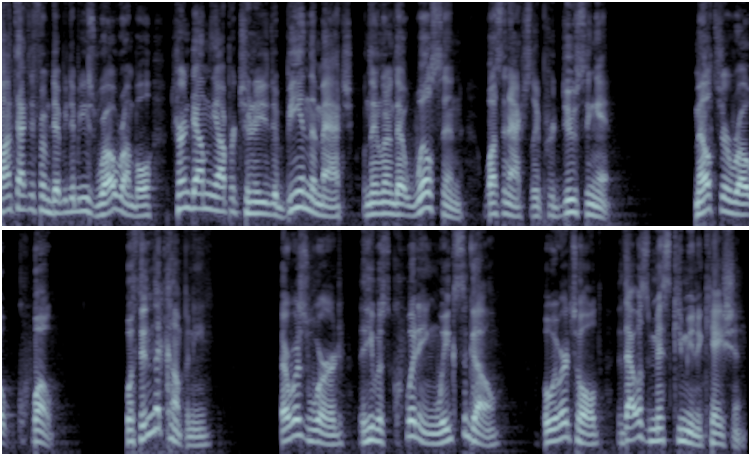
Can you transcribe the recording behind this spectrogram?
contacted from WWE's Royal Rumble turned down the opportunity to be in the match when they learned that Wilson wasn't actually producing it. Meltzer wrote, quote, Within the company, there was word that he was quitting weeks ago, but we were told that that was miscommunication.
